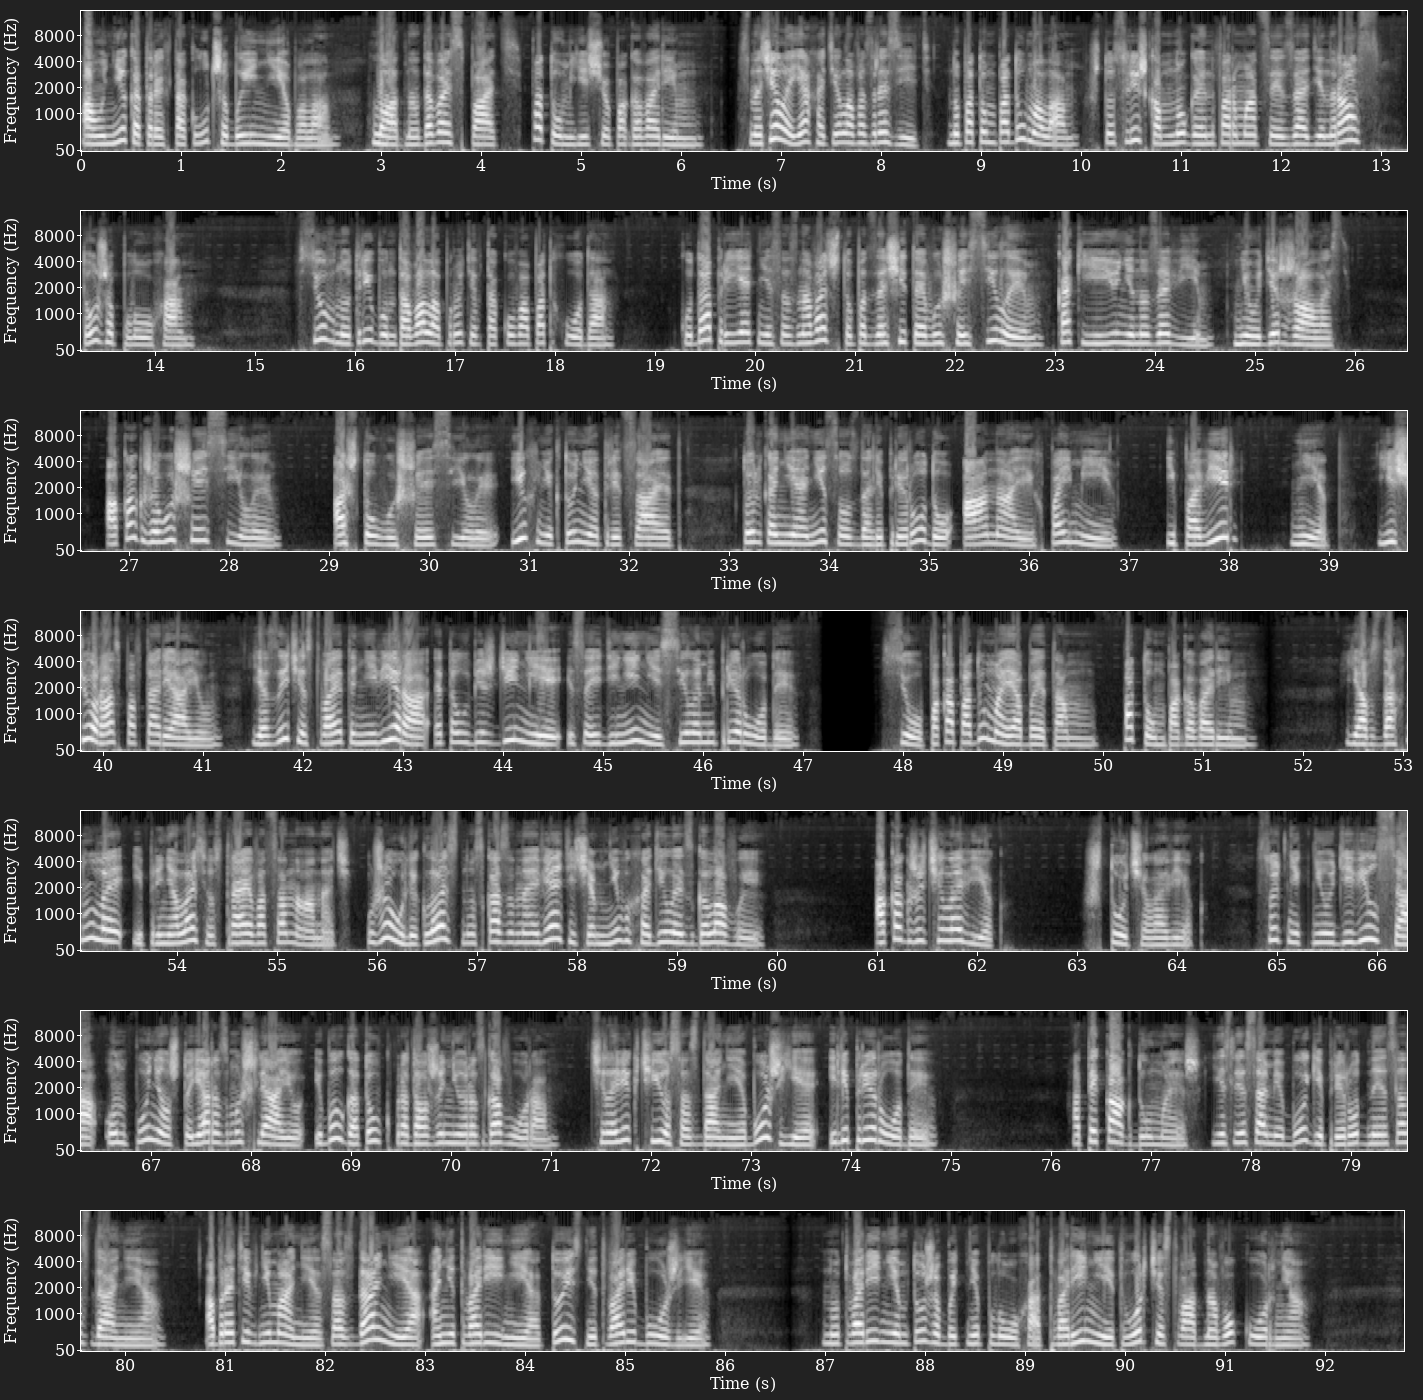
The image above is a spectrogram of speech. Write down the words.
а у некоторых так лучше бы и не было. «Ладно, давай спать, потом еще поговорим». Сначала я хотела возразить, но потом подумала, что слишком много информации за один раз тоже плохо. Все внутри бунтовало против такого подхода. Куда приятнее сознавать, что под защитой высшей силы, как ее ни назови, не удержалась. А как же высшие силы? А что высшие силы? Их никто не отрицает. Только не они создали природу, а она их, пойми. И поверь, нет. Еще раз повторяю. Язычество – это не вера, это убеждение и соединение с силами природы. Все, пока подумай об этом, потом поговорим. Я вздохнула и принялась устраиваться на ночь. Уже улеглась, но сказанное Вятичем не выходило из головы. А как же человек? Что человек? Сотник не удивился, он понял, что я размышляю, и был готов к продолжению разговора. Человек чье создание, Божье или природы? А ты как думаешь, если сами боги природные создания? Обрати внимание, создание, а не творение, то есть не твари Божьи. Но творением тоже быть неплохо, творение и творчество одного корня.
